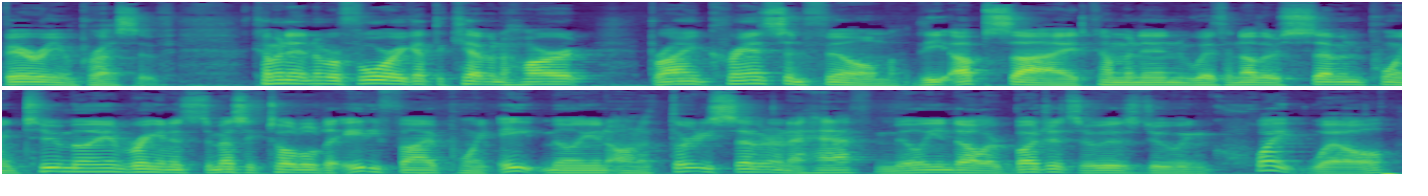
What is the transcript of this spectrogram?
Very impressive. Coming in at number four, you got the Kevin Hart, Bryan Cranston film, The Upside, coming in with another 7.2 million, bringing its domestic total to 85.8 million on a 37.5 million dollar budget. So it is doing quite well.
